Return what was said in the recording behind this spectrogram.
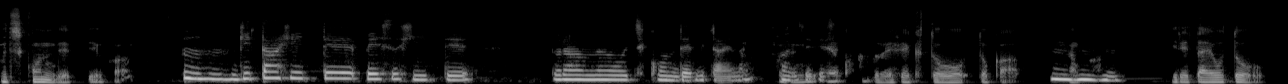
打ち込んでっていうか、うんうん、ギター弾いて、ベース弾いて、ドラムを打ち込んでみたいな感じですか？あとエフェクトとかなんかうん入れたい音を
